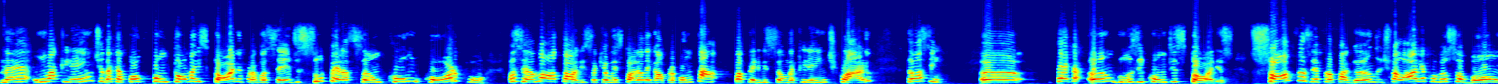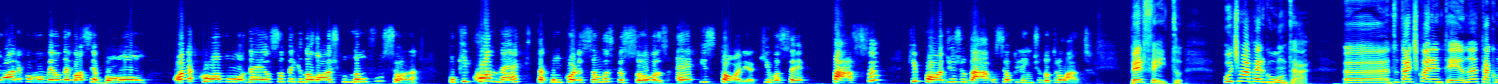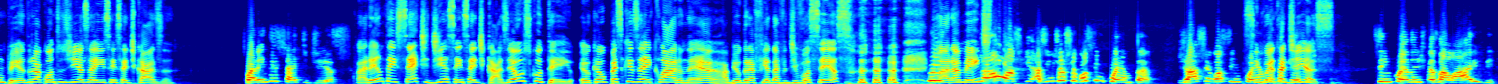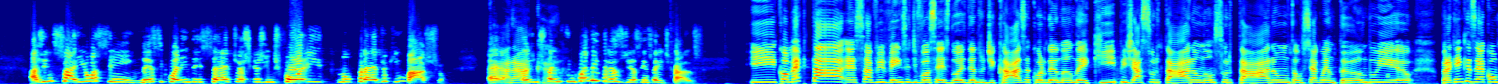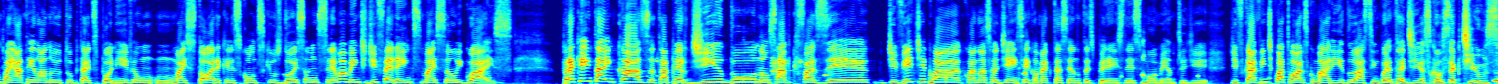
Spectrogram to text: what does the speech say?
né? Uma cliente daqui a pouco contou uma história para você de superação com o corpo. Você anota, olha, isso aqui é uma história legal para contar, com a permissão da cliente, claro. Então, assim, uh, pega ângulos e conta histórias. Só fazer propaganda de falar, olha como eu sou bom, olha como o meu negócio é bom, olha como né, eu sou tecnológico, não funciona. O que conecta com o coração das pessoas é história que você passa que pode ajudar o seu cliente do outro lado. Perfeito. Última pergunta. Uh, tu tá de quarentena, tá com o Pedro. Há quantos dias aí sem sair de casa? 47 dias. 47 dias sem sair de casa. Eu escutei, eu que eu pesquisei, claro, né, a biografia da, de vocês. Claramente. Não, acho que a gente já chegou a 50. Já chegou a 50. 50 dias. A gente, 50, a gente fez a live a gente saiu assim, nesse 47, acho que a gente foi no prédio aqui embaixo. É, a gente está em 53 dias sem sair de casa. E como é que tá essa vivência de vocês dois dentro de casa, coordenando a equipe? Já surtaram, não surtaram, estão se aguentando? E para quem quiser acompanhar, tem lá no YouTube, tá disponível um, um, uma história que eles contam que os dois são extremamente diferentes, mas são iguais. Para quem tá em casa, tá perdido, não sabe o que fazer, divide com a, com a nossa audiência aí como é que tá sendo a tua experiência nesse momento de, de ficar 24 horas com o marido há 50 dias consecutivos.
